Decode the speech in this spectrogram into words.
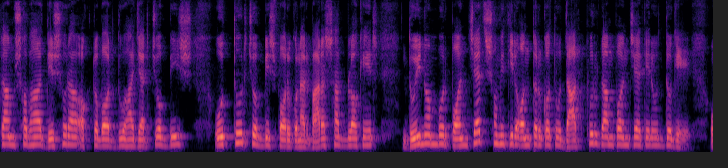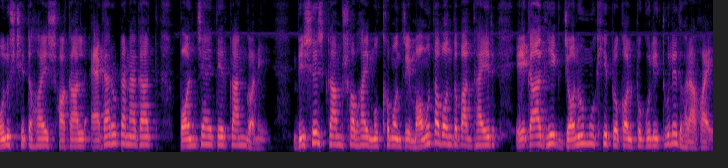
গ্রাম সভা তেসরা অক্টোবর দু হাজার চব্বিশ, উত্তর চব্বিশ পরগনার বারাসাত ব্লকের দুই নম্বর পঞ্চায়েত সমিতির অন্তর্গত দাঁতপুর গ্রাম পঞ্চায়েতের উদ্যোগে অনুষ্ঠিত হয় সকাল এগারোটা নাগাদ পঞ্চায়েতের প্রাঙ্গণে। বিশেষ গ্রাম সভায় মুখ্যমন্ত্রী মমতা বন্দ্যোপাধ্যায়ের একাধিক জনমুখী প্রকল্পগুলি তুলে ধরা হয়।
